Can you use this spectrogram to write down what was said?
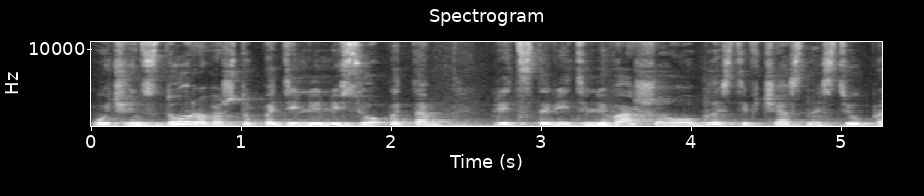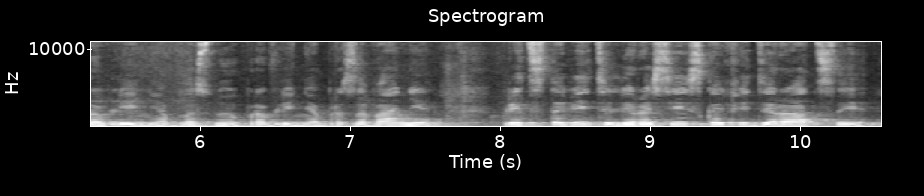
очень здорово, что поделились опытом представители вашей области, в частности, управления, областное управление образования, представители Российской Федерации –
